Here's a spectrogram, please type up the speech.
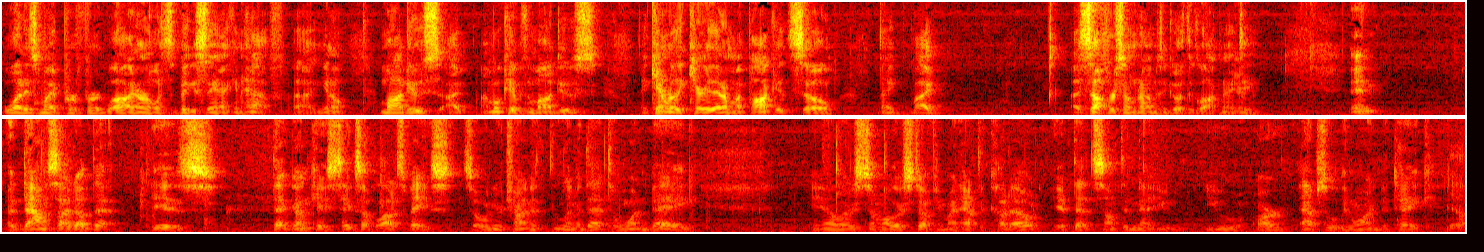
What is my preferred? Well, I don't know what's the biggest thing I can have. Uh, you know, Deuce, I, I'm okay with the Deuce. I can't really carry that in my pocket, so I, I, I suffer sometimes and go with the Glock 19. And a downside of that is that gun case takes up a lot of space. So when you're trying to limit that to one bag, you know, there's some other stuff you might have to cut out if that's something that you you are absolutely wanting to take. yeah.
